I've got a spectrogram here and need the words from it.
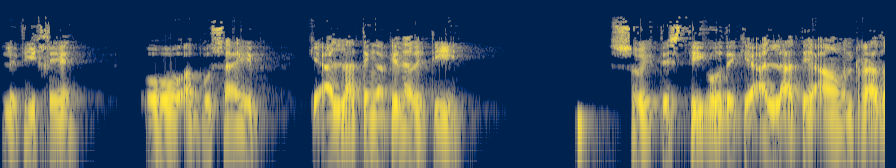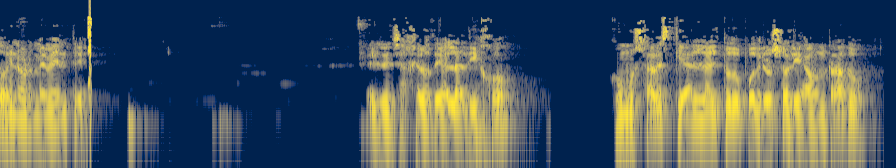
Le dije, oh Abu Saib, que Allah tenga piedad de ti. Soy testigo de que Allah te ha honrado enormemente. El mensajero de Allah dijo, ¿Cómo sabes que Allah el Todopoderoso le ha honrado?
